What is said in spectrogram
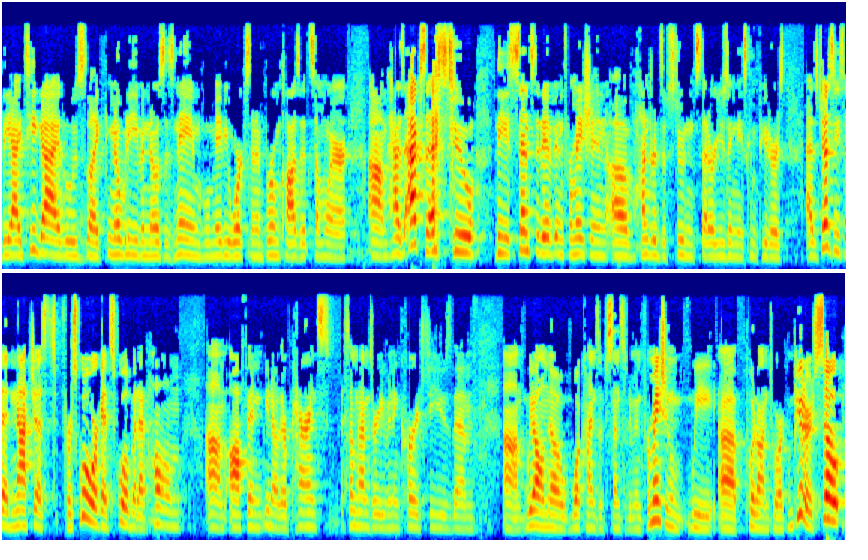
the IT guy who's like, nobody even knows his name, who maybe works in a broom closet somewhere, um, has access to the sensitive information of hundreds of students that are using these computers, as Jessie said, not just for schoolwork at school, but at home. Um, often, you know, their parents sometimes are even encouraged to use them. Um, we all know what kinds of sensitive information we uh, put onto our computers. So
